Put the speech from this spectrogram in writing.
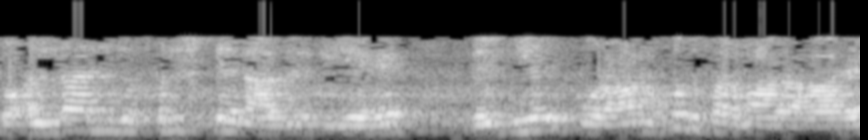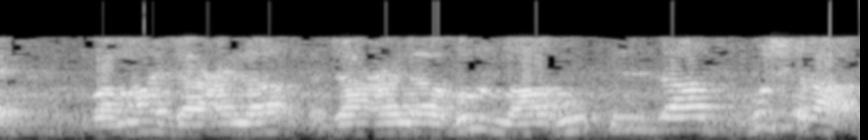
تو اللہ نے جو فرشتے نازل کیے ہیں، دیکھیے، قرآن خود فرما رہا ہے۔ وما اللہ بشرا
